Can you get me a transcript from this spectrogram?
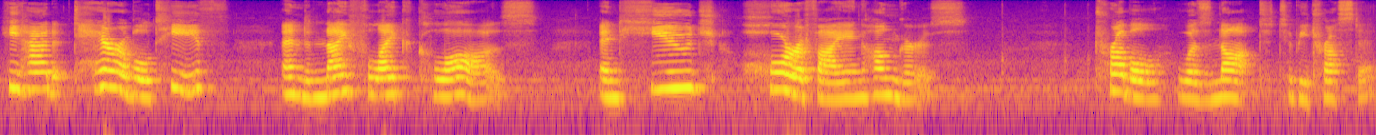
He had terrible teeth and knife-like claws and huge, horrifying hungers. Trouble was not to be trusted.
